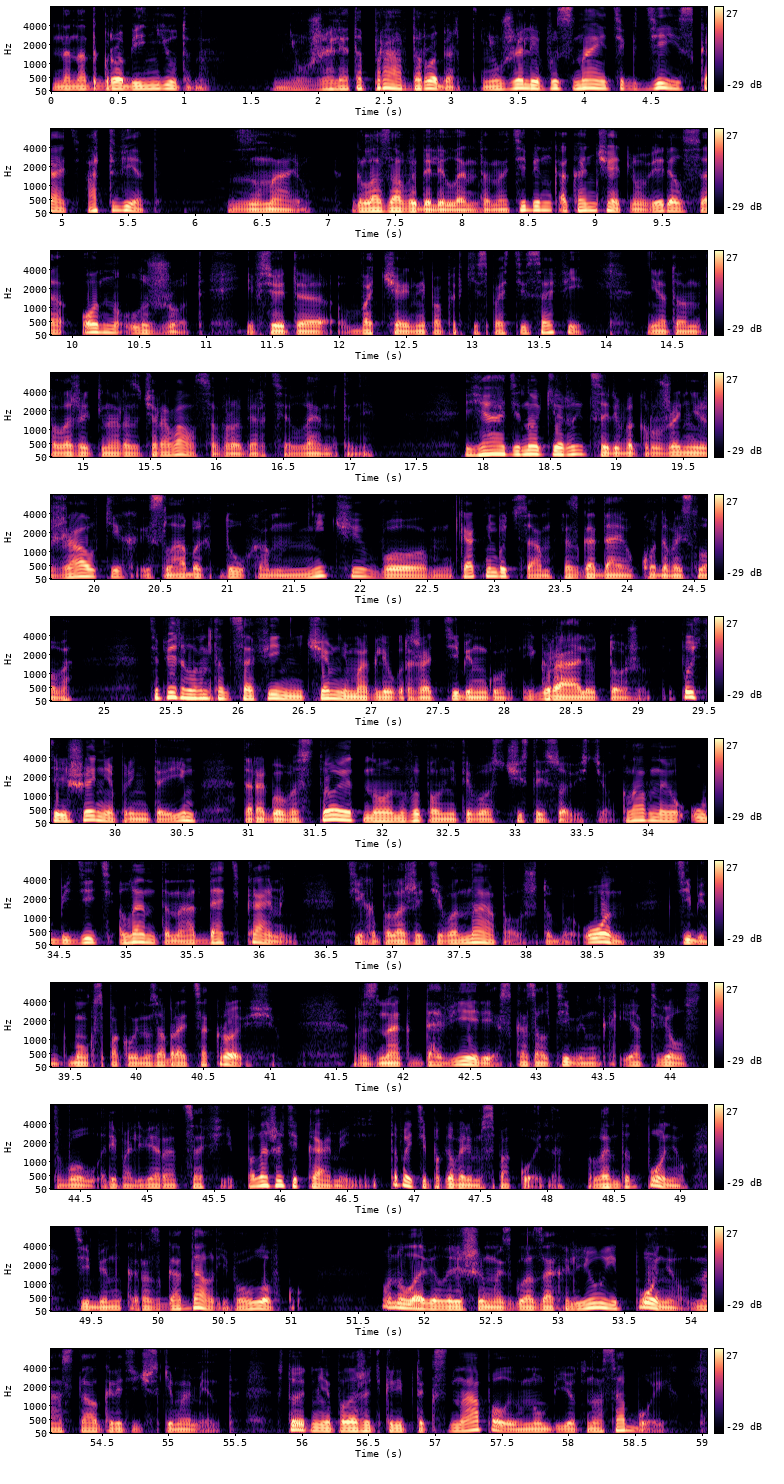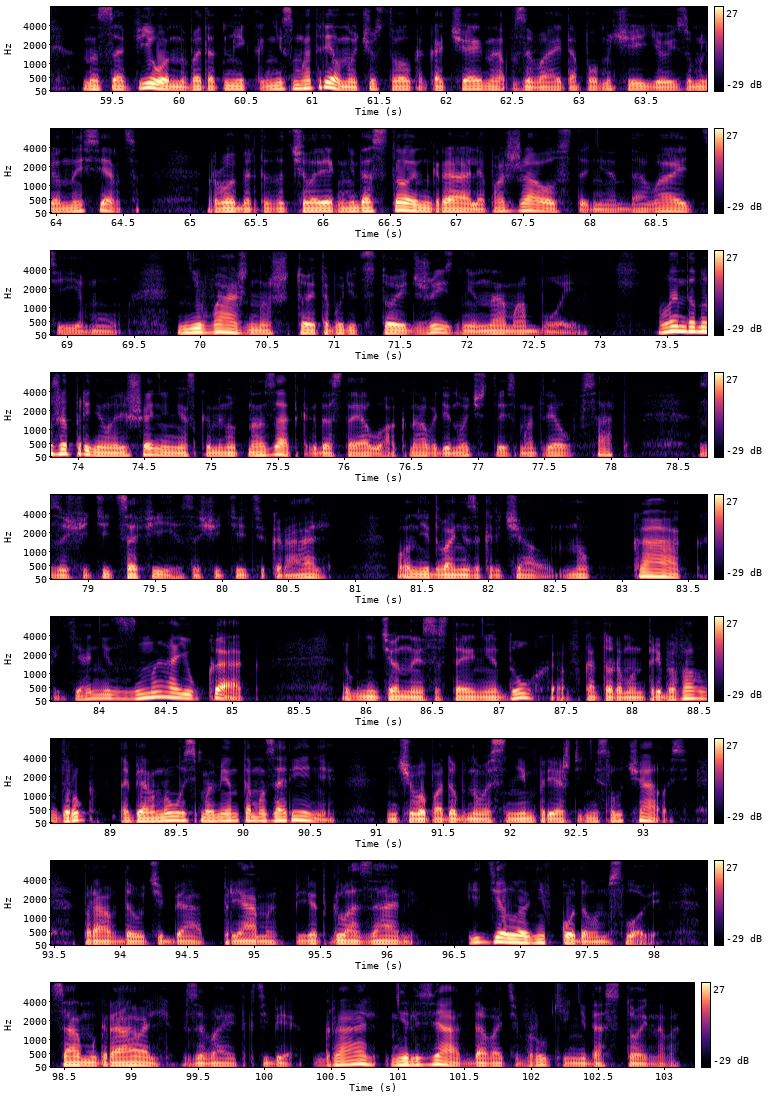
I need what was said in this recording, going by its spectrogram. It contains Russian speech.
на надгробии Ньютона. Неужели это правда, Роберт? Неужели вы знаете, где искать ответ? Знаю. Глаза выдали Лэнтона. Тибинг окончательно уверился, он лжет. И все это в отчаянной попытке спасти Софи. Нет, он положительно разочаровался в Роберте Лэнтоне. Я одинокий рыцарь в окружении жалких и слабых духом. Ничего, как-нибудь сам разгадаю кодовое слово. Теперь Лэнтон и Софи ничем не могли угрожать Тибингу, и Граалю тоже. Пусть решение, принятое им, дорогого стоит, но он выполнит его с чистой совестью. Главное — убедить Лэнтона отдать камень, тихо положить его на пол, чтобы он, Тибинг, мог спокойно забрать сокровище. «В знак доверия», — сказал Тибинг и отвел ствол револьвера от Софи. «Положите камень, давайте поговорим спокойно». Лэндон понял, Тибинг разгадал его уловку. Он уловил решимость в глазах Лью и понял, настал критический момент. Стоит мне положить криптекс на пол, и он убьет нас обоих. На Софи он в этот миг не смотрел, но чувствовал, как отчаянно взывает о помощи ее изумленное сердце. «Роберт, этот человек недостоин Грааля. Пожалуйста, не отдавайте ему. Неважно, что это будет стоить жизни нам обоим». Лэндон уже принял решение несколько минут назад, когда стоял у окна в одиночестве и смотрел в сад. Защитить Софи, защитить Грааль. Он едва не закричал. «Но как? Я не знаю, как!» Угнетенное состояние духа, в котором он пребывал, вдруг обернулось моментом озарения. Ничего подобного с ним прежде не случалось. Правда у тебя прямо перед глазами. И дело не в кодовом слове. Сам Грааль взывает к тебе. Грааль нельзя отдавать в руки недостойного.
